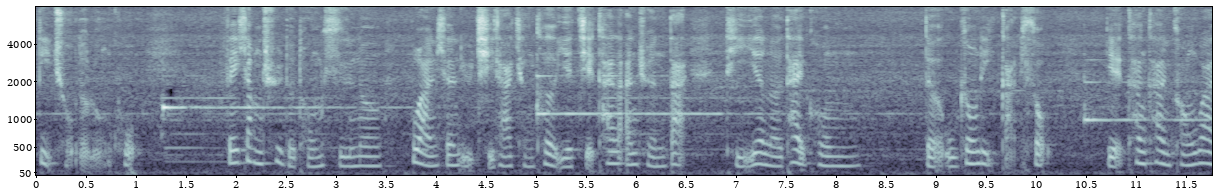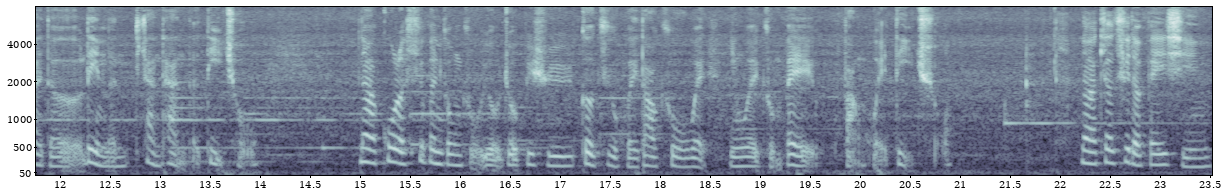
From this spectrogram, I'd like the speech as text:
地球的轮廓。飞上去的同时呢，布兰森与其他乘客也解开了安全带，体验了太空。的无重力感受，也看看窗外的令人赞叹的地球。那过了四分钟左右，就必须各自回到座位，因为准备返回地球。那这次的飞行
